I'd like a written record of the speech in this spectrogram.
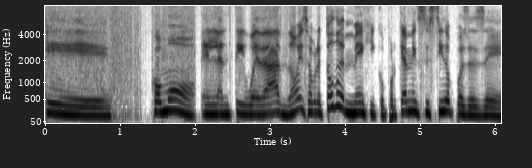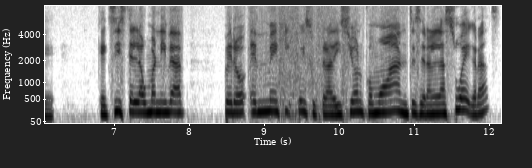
eh, como en la antigüedad, ¿no? Y sobre todo en México, porque han existido pues desde que existe la humanidad, pero en México y su tradición, como antes eran las suegras,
